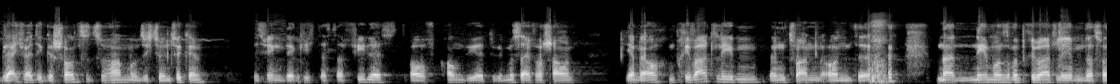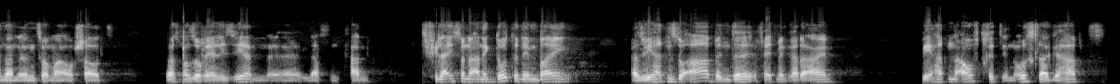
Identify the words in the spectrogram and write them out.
gleichwertige Chancen zu haben und sich zu entwickeln. Deswegen denke ich, dass da vieles drauf kommen wird. Wir müssen einfach schauen. Wir haben ja auch ein Privatleben irgendwann und äh, dann neben unserem Privatleben, dass man dann irgendwann mal auch schaut, was man so realisieren äh, lassen kann. Vielleicht so eine Anekdote nebenbei. Also wir hatten so Abende, fällt mir gerade ein. Wir hatten einen Auftritt in Uslar gehabt.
